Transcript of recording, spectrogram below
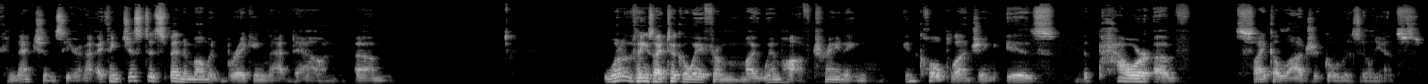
connections here. And I think just to spend a moment breaking that down, um, one of the things I took away from my Wim Hof training in cold plunging is the power of psychological resilience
